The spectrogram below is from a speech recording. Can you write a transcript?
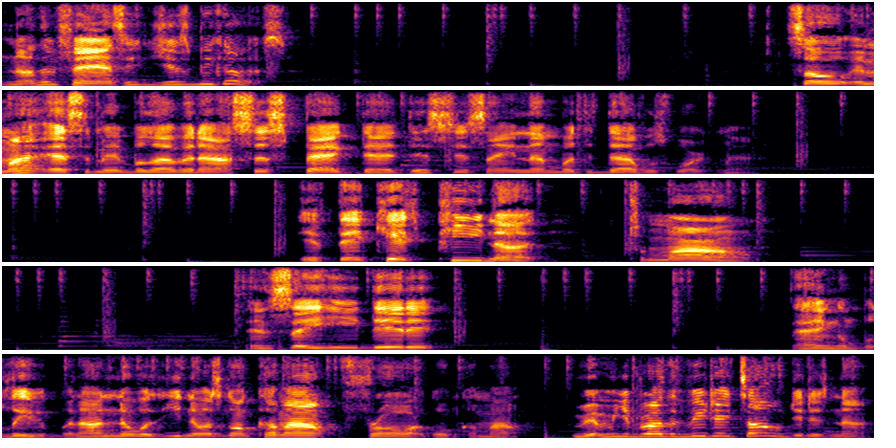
Nothing fancy, just because. So, in my estimate, beloved, I suspect that this just ain't nothing but the devil's work, man. If they catch Peanut tomorrow and say he did it, I ain't gonna believe it. But I know what you know what's gonna come out? Fraud gonna come out. Remember your brother VJ told you this now.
